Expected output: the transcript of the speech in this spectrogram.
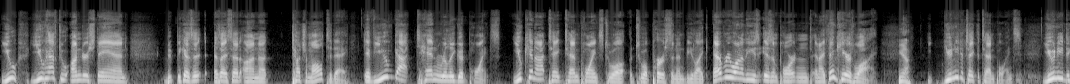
You you have to understand b- because it, as I said on uh, Touch 'em All today, if you've got ten really good points, you cannot take ten points to a to a person and be like every one of these is important, and I think here's why. Yeah. You need to take the 10 points. You need to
